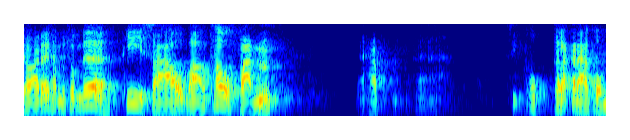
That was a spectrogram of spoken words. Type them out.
จอได้ท่านผู้ชมเด้อพี่สาวบ่าวเท่าฝันนะครับ16 กรกฎาคม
